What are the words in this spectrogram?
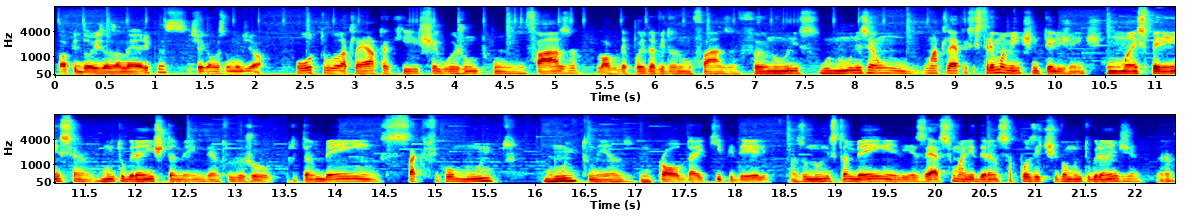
top 2 das Américas e chegamos no Mundial. Outro atleta que chegou junto com o Mufasa, logo depois da vida do Mufasa, foi o Nunes. O Nunes é um, um atleta extremamente inteligente, com uma experiência muito grande também dentro do jogo, que também sacrificou muito muito mesmo em prol da equipe dele. Mas o Nunes também ele exerce uma liderança positiva muito grande né,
